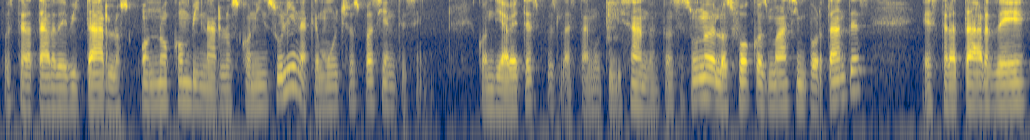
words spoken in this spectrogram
pues tratar de evitarlos o no combinarlos con insulina, que muchos pacientes con diabetes pues la están utilizando. Entonces uno de los focos más importantes es tratar de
